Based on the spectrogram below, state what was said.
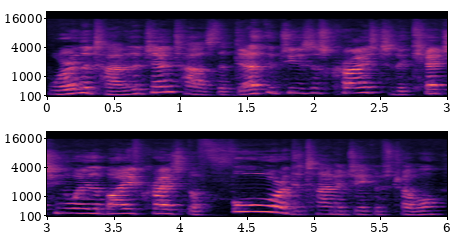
We're in the time of the Gentiles, the death of Jesus Christ to the catching away of the body of Christ before the time of Jacob's trouble.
